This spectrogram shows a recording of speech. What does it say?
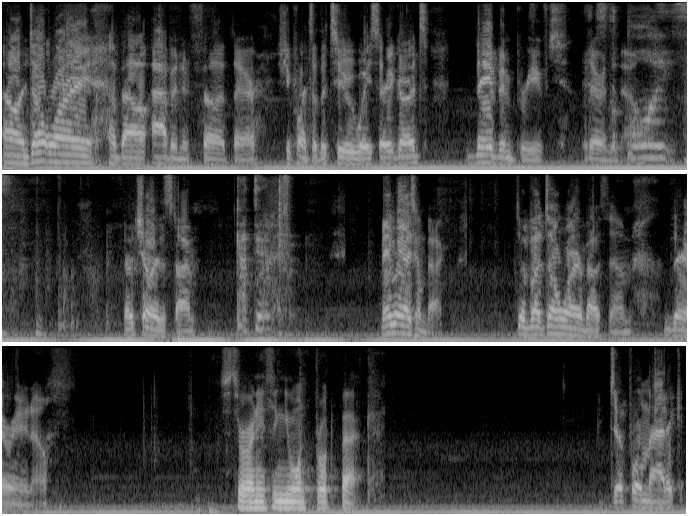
Oh, and don't worry about Abbott and Philip there. She points at the two wayside guards. They've been briefed. They're it's in the, the know. boys. No chili this time. God damn it. Maybe when I come back. But don't worry about them. They already know. Is there anything you want brought back? Diplomatic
